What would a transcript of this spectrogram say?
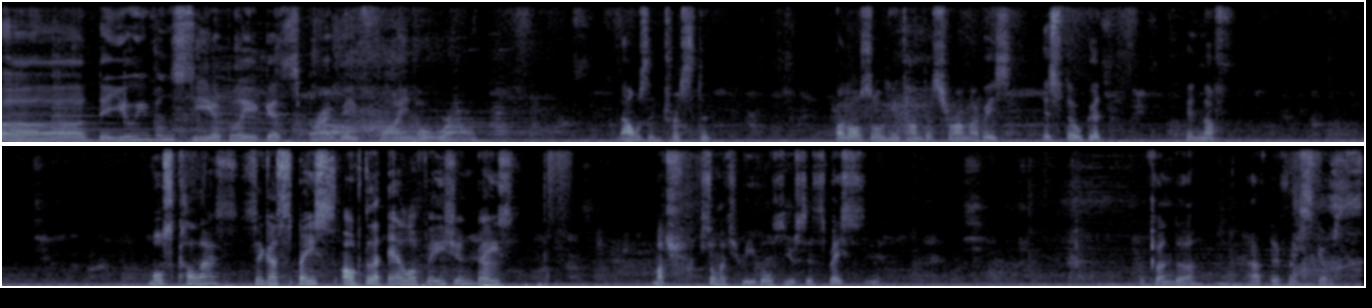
Uh, did you even see a play against private final round? That was interesting. But also he can't destroy my base. It's still good enough. Most classic space of the elevation base. Much so much people use this space. Thunder have different skills.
